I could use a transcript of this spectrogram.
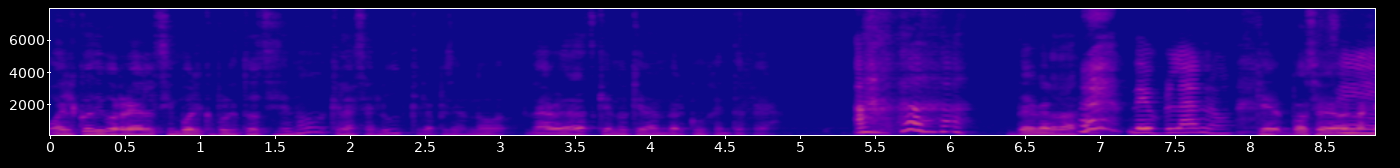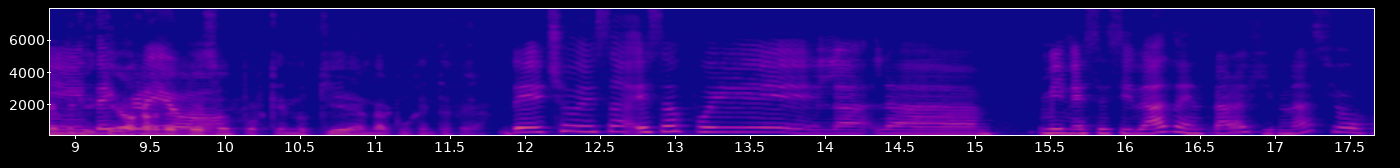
O el código real simbólico, porque todos dicen, no, que la salud, que la presión. No, la verdad es que no quieren andar con gente fea. De verdad. De plano. Que, o sea, la gente que quiere bajar de peso porque no quiere andar con gente fea. De hecho, esa, esa fue la, la, mi necesidad de entrar al gimnasio.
